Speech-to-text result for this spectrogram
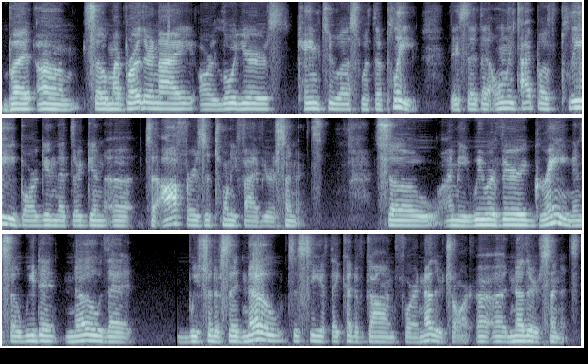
But um, so my brother and I, our lawyers, came to us with a plea. They said the only type of plea bargain that they're going uh, to offer is a 25-year sentence. So, I mean, we were very green, and so we didn't know that we should have said no to see if they could have gone for another charge, uh, another sentence.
